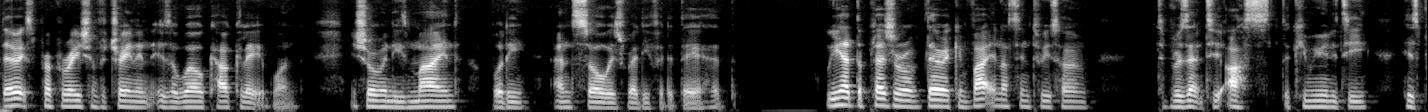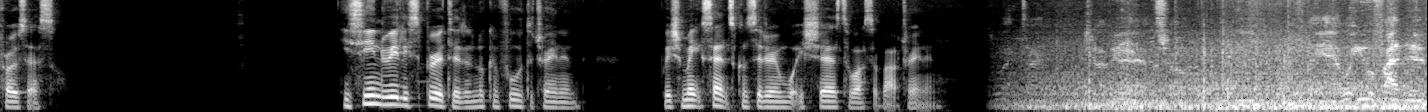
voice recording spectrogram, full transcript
Derrick's preparation for training is a well calculated one, ensuring his mind, body, and soul is ready for the day ahead. We had the pleasure of Derrick inviting us into his home to present to us, the community, his process. He seemed really spirited and looking forward to training, which makes sense considering what he shares to us about training. yeah, what you'll find with,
